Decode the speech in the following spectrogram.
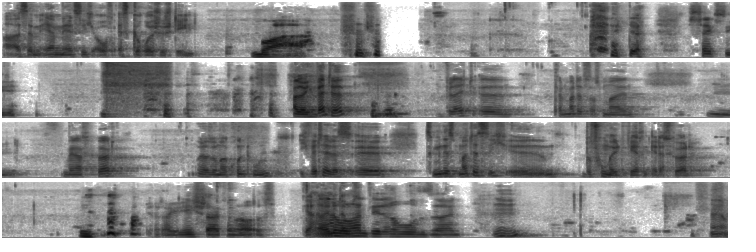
ASMR-mäßig auf Essgeräusche stehen. Boah. ja, sexy. Also ich wette, vielleicht äh, kann Mattes das mal, hm, wenn er es hört, oder so mal kundtun. Ich wette, dass äh, zumindest Mattes sich äh, befummelt, während er das hört. Ja, da gehe ich stark von aus. Ja, Eine damit- Hand wird in der Hose sein. Mhm. Ja.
